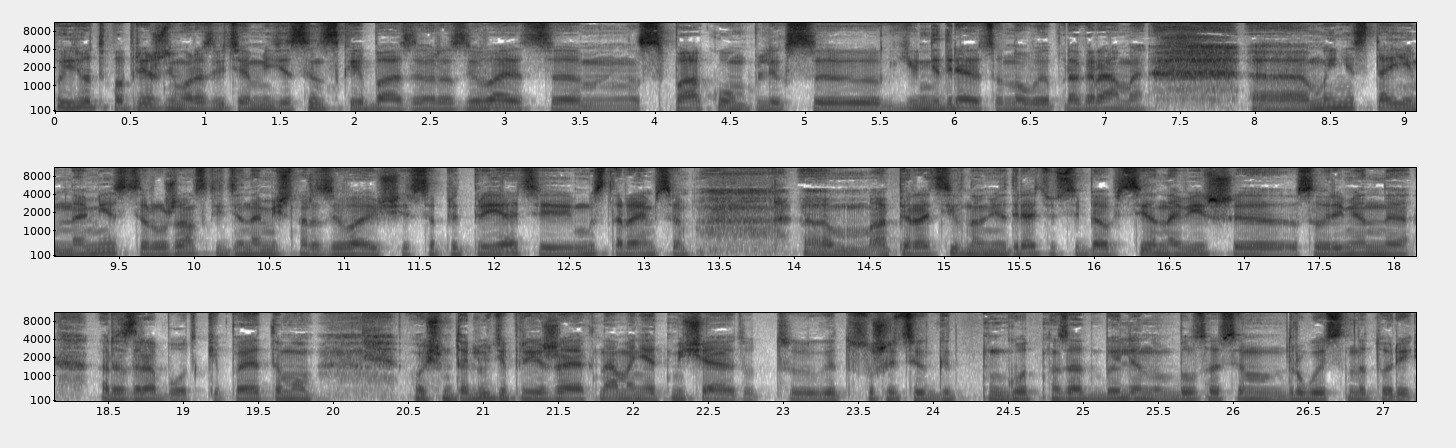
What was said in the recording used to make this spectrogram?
Идет по-прежнему развитие медицинской базы, развивается СПА-комплекс, э, внедряются новые программы. Э, мы не стоим на месте. «Ружанский» динамично развивающееся предприятие, и мы стараемся эм, оперативно внедрять у себя все новейшие современные разработки. Поэтому, в общем-то, люди, приезжая к нам, они отмечают, вот, говорят, слушайте, год назад были, но был совсем другой санаторий.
